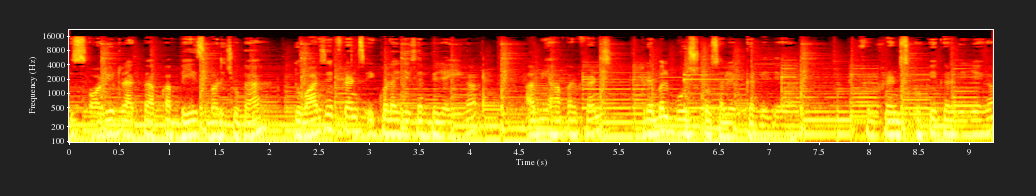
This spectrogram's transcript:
इस ऑडियो ट्रैक पे आपका बेस बढ़ चुका है। दोबारा से फ्रेंड्स इक्वलाइजेशन पे जाइएगा। अब यहाँ पर फ्रेंड्स ट्रेबल बूस्ट को सेलेक्ट कर लीजिएगा फिर फ्रेंड्स ओके कर दीजिएगा।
